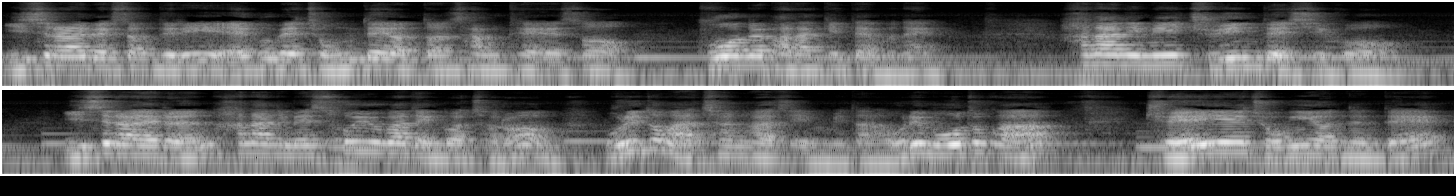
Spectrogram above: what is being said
이스라엘 백성들이 애굽의 종되었던 상태에서 구원을 받았기 때문에 하나님이 주인 되시고 이스라엘은 하나님의 소유가 된 것처럼 우리도 마찬가지입니다. 우리 모두가 죄의 종이었는데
